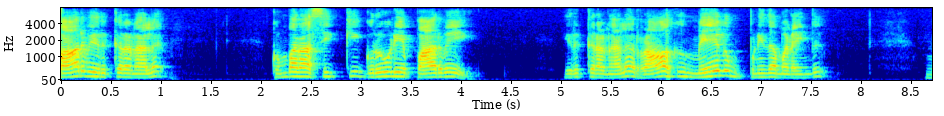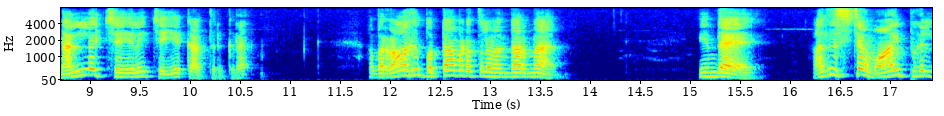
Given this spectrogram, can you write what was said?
பார்வை இருக்கிறனால கும்பராசிக்கு குருவுடைய பார்வை இருக்கிறனால ராகு மேலும் புனிதமடைந்து நல்ல செயலை செய்ய காத்திருக்கிறார். அப்போ ராகு பத்தாம் இடத்துல வந்தார்னா இந்த அதிர்ஷ்ட வாய்ப்புகள்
